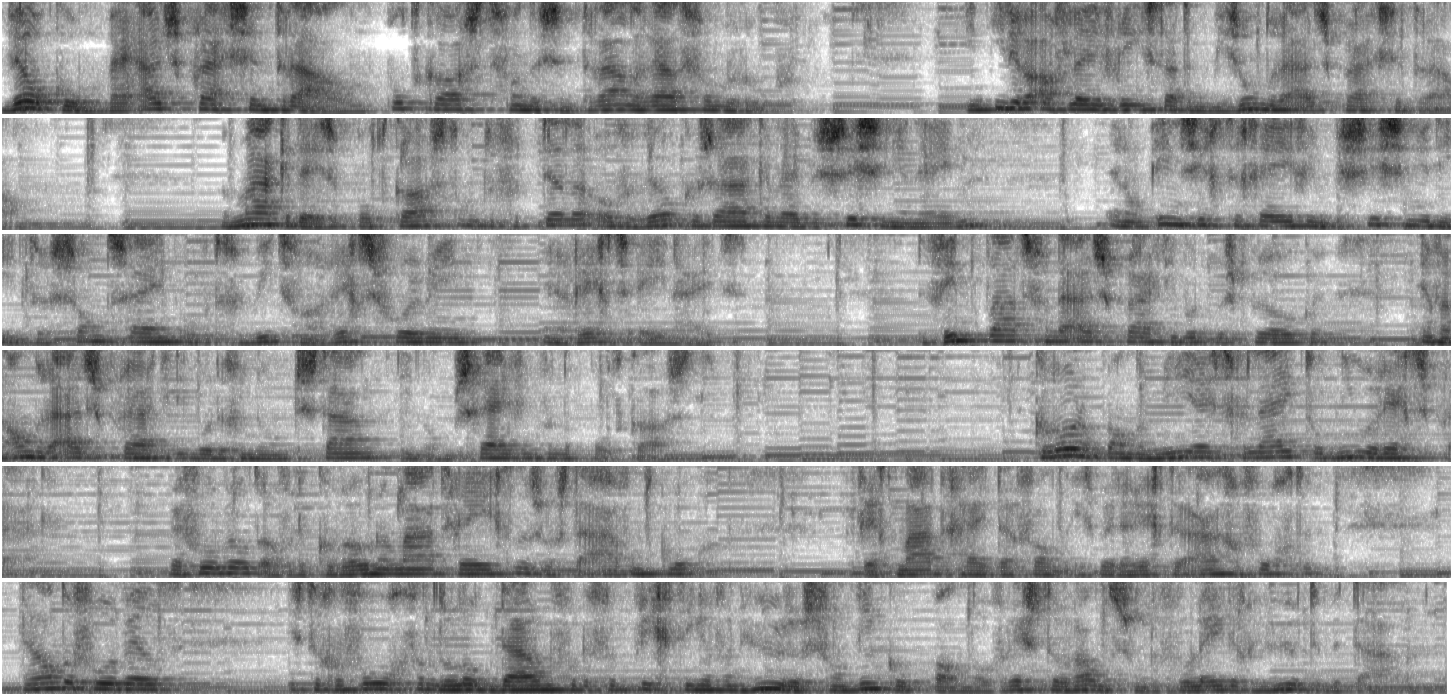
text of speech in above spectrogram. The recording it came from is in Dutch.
Welkom bij Uitspraak Centraal, een podcast van de Centrale Raad van Beroep. In iedere aflevering staat een bijzondere uitspraak centraal. We maken deze podcast om te vertellen over welke zaken wij beslissingen nemen en om inzicht te geven in beslissingen die interessant zijn op het gebied van rechtsvorming en rechtseenheid. De vindplaats van de uitspraak die wordt besproken en van andere uitspraken die worden genoemd staan in de omschrijving van de podcast. De coronapandemie heeft geleid tot nieuwe rechtspraak. Bijvoorbeeld over de coronamaatregelen zoals de avondklok. De rechtmatigheid daarvan is bij de rechter aangevochten. Een ander voorbeeld is de gevolgen van de lockdown voor de verplichtingen van huurders van winkelpanden of restaurants om de volledige huur te betalen.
